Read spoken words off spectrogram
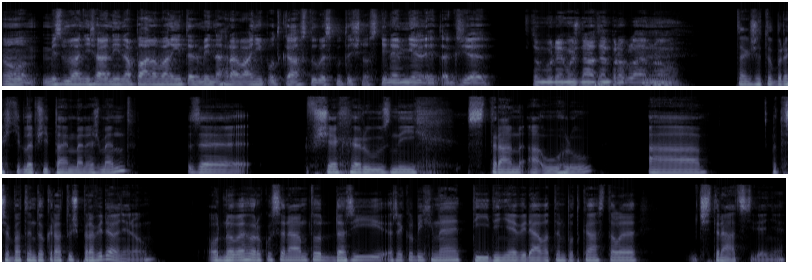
No, my jsme ani žádný naplánovaný termín nahrávání podcastu ve skutečnosti neměli, takže To bude možná ten problém, no. takže to bude chtít lepší time management ze všech různých stran a úhlů a třeba tentokrát už pravidelně, no. Od nového roku se nám to daří, řekl bych, ne týdně vydávat ten podcast, ale 14 denně.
